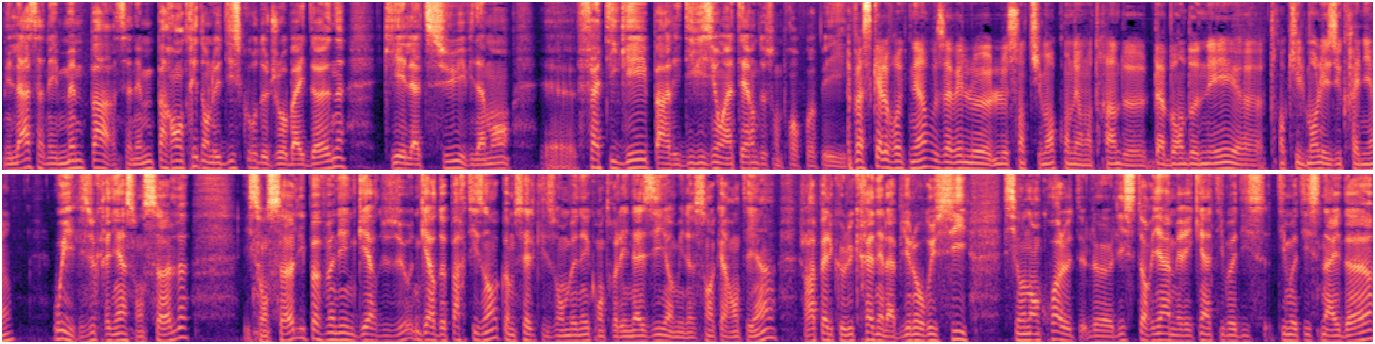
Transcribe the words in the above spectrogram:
mais là, ça n'est même pas, ça n'est même pas rentré dans le discours de Joe Biden, qui est là-dessus évidemment euh, fatigué par les divisions internes de son propre pays. Pascal Bruckner, vous avez le, le sentiment qu'on est en train d'abandonner euh, tranquillement les Ukrainiens? Oui, les Ukrainiens sont seuls. Ils sont seuls. Ils peuvent mener une guerre d'usure, une guerre de partisans comme celle qu'ils ont menée contre les nazis en 1941. Je rappelle que l'Ukraine et la Biélorussie, si on en croit l'historien américain Timothy, Snyder,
